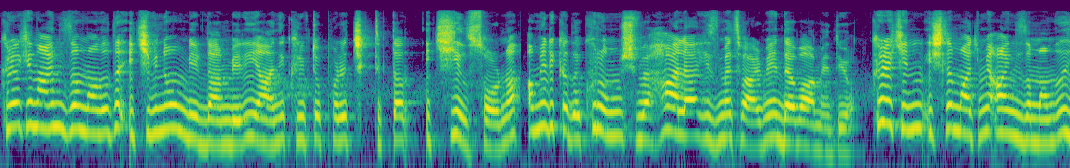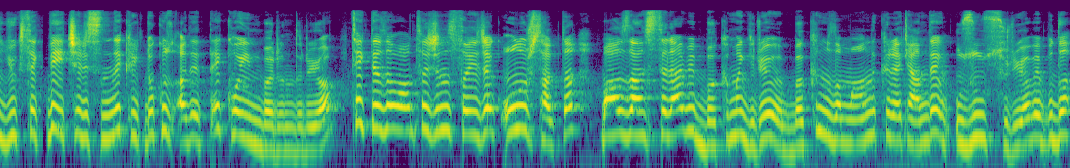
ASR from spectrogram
Kraken aynı zamanda da 2011'den beri yani kripto para çıktıktan 2 yıl sonra Amerika'da kurulmuş ve hala hizmet vermeye devam ediyor. Kraken'in işlem hacmi aynı zamanda da yüksek ve içerisinde 49 adet de coin barındırıyor. Tek dezavantajını sayacak olursak da bazen siteler bir bakıma giriyor ve bakım zamanı Kraken'de uzun sürüyor ve bu da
